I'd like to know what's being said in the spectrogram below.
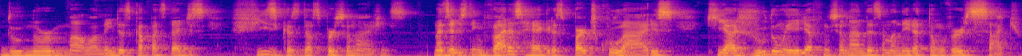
do normal, além das capacidades físicas das personagens. Mas eles têm várias regras particulares que ajudam ele a funcionar dessa maneira tão versátil.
